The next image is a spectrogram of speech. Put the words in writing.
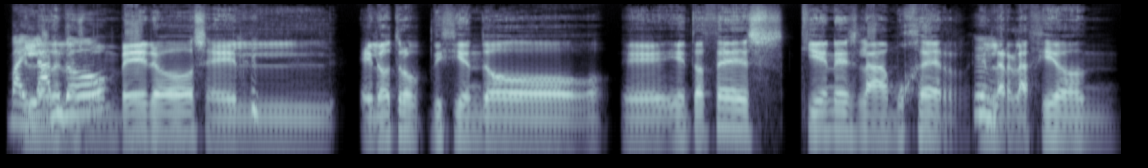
Lo bailando. de los bomberos, el, el otro diciendo. eh, y entonces, ¿quién es la mujer en Mm. la relación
